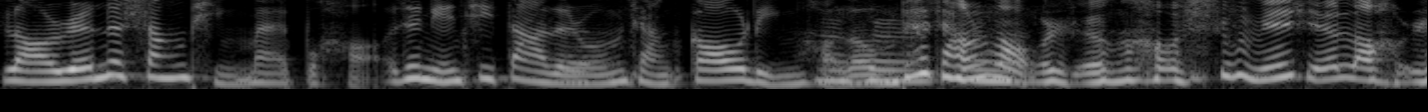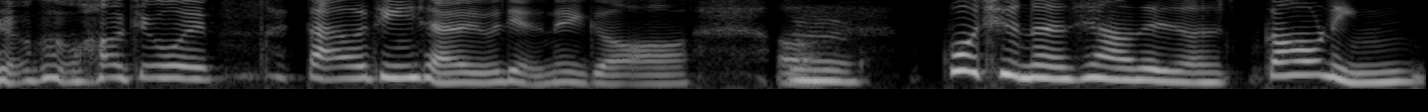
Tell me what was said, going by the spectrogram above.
老人的商品卖不好，而且年纪大的人，我们讲高龄好了，我们就讲老人哦，书里面写老人，然后就会大家都听起来有点那个哦，呃过去呢，像那种高龄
